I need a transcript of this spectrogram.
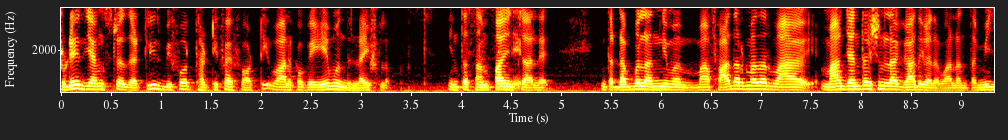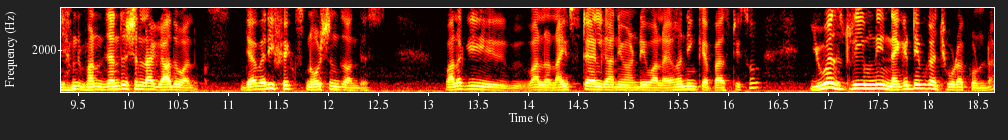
today's youngsters at least before thirty five forty వాళ్ళకి ఒక ఏం ఉంది లైఫ్లో. ఇంత సంపాదించాలి. ఇంత డబ్బులు అన్నీ మా- ఫాదర్ మదర్ మా మా జనరేషన్ లాగా కాదు కదా వాళ్ళంతా. మీ జన్ మన జనరేషన్ లాగా కాదు వాళ్ళు. They are very fix notions on this వాళ్ళకి వాళ్ళ లైఫ్ స్టైల్ కానివ్వండి వాళ్ళ ఎర్నింగ్ కెపాసిటీ సో యుఎస్ డ్రీమ్ని నెగటివ్గా చూడకుండా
